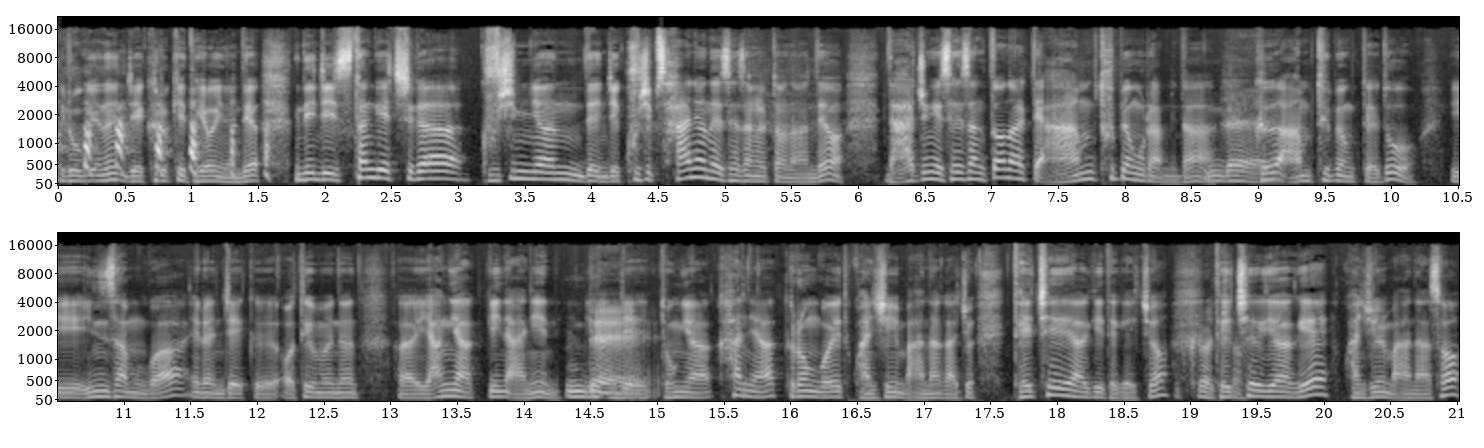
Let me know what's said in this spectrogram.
기록에는 이제 그렇게 되어 있는데요. 근데 이제 스탄게츠가 90년대 이제 94년에 세상을 떠나는데요. 나중에 세상 떠날 때 암 투병을 합니다. 네. 그암 투병 때도 이 인삼과 이런 이제 그 어떻게 보면은 어, 양약인 아닌 이런 네. 이제 동약, 한약 그런 거에 관심이 많아 가지고 대체 의학이 되겠죠. 그렇죠. 대체 의학에 관심이 많아서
